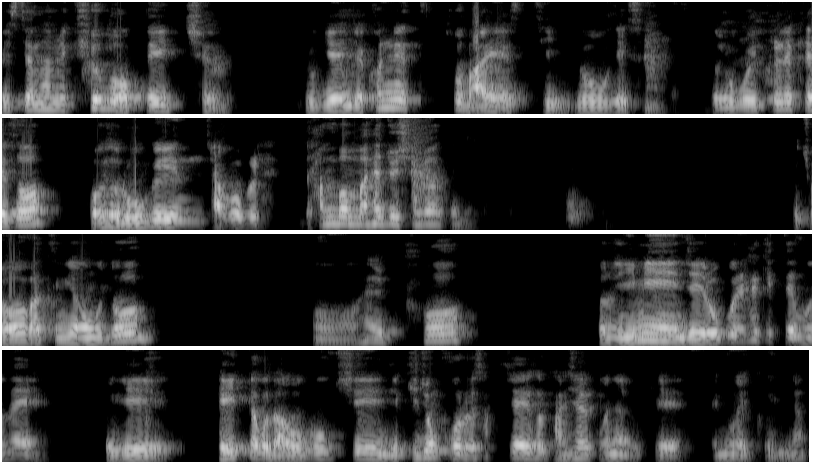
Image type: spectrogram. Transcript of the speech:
STM32 큐브 업데이트 여기에 이제 connect to my ST 요게 있습니다. 요거 클릭해서 거기서 로그인 작업을 한 번만 해주시면 됩니다. 저 같은 경우도 어, 헬프 저는 이미 이제 로그인을 했기 때문에 여기 돼 있다고 나오고 혹시 이제 기존 거를 삭제해서 다시 할 거냐 이렇게 메뉴가 있거든요.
